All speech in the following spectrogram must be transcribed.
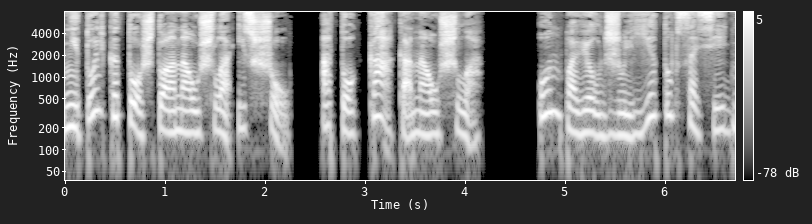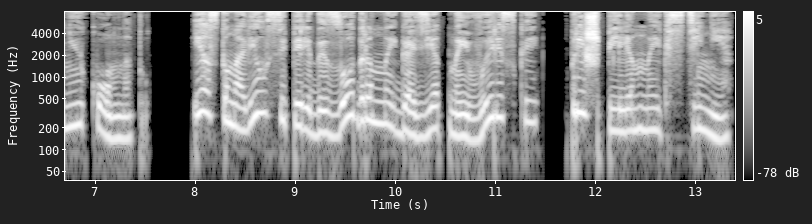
Не только то, что она ушла из шоу, а то, как она ушла. Он повел Джульетту в соседнюю комнату и остановился перед изодранной газетной вырезкой, пришпиленной к стене.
